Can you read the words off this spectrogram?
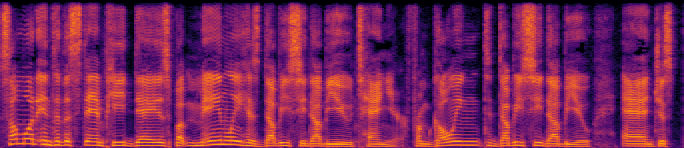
somewhat into the Stampede days, but mainly his WCW tenure from going to WCW and just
